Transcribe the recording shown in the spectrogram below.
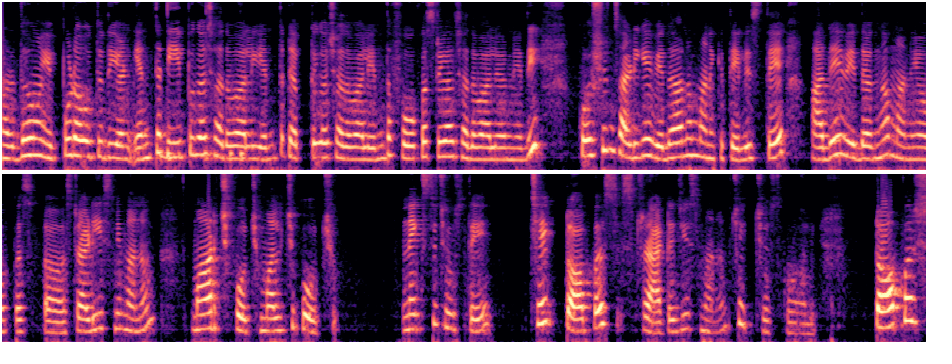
అర్థం ఎప్పుడు అవుతుంది ఎంత డీప్గా చదవాలి ఎంత డెప్త్గా చదవాలి ఎంత ఫోకస్డ్గా చదవాలి అనేది క్వశ్చన్స్ అడిగే విధానం మనకి తెలిస్తే అదే విధంగా మన యొక్క స్టడీస్ని మనం మార్చుకోవచ్చు మలుచుకోవచ్చు. నెక్స్ట్ చూస్తే చెక్ టాపర్స్ స్ట్రాటజీస్ మనం చెక్ చేసుకోవాలి. టాపర్స్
